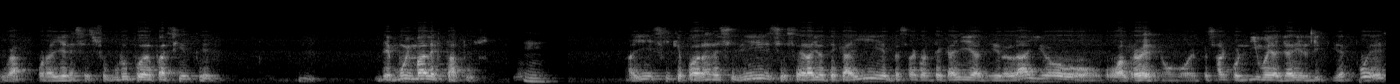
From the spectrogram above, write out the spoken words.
jugar por ahí en ese subgrupo de pacientes de muy mal estatus. Mm. Ahí sí que podrás decidir si hacer ayo TKI, empezar con TKI y añadir el ayo, o, o al revés, ¿no? o empezar con Nivo y añadir el líquido después.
